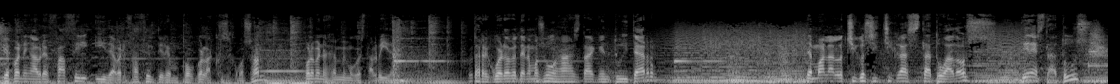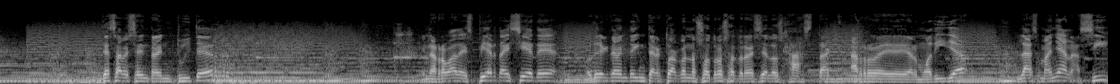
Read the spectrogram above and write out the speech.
que ponen abre fácil y de abre fácil tienen poco las cosas como son. Por lo menos a mí me cuesta el vida. Te recuerdo que tenemos un hashtag en Twitter. ¿Te mola los chicos y chicas tatuados? ¿Tiene estatus? Ya sabes, entra en Twitter, en arroba despierta y 7 o directamente interactúa con nosotros a través de los hashtags eh, almohadilla las mañanas. Sí,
